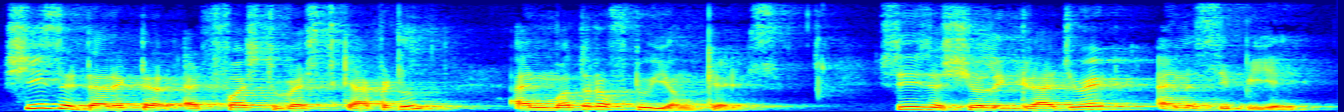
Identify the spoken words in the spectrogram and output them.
she's a director at First West Capital and mother of two young kids. She is a Shirley graduate and a CPA.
